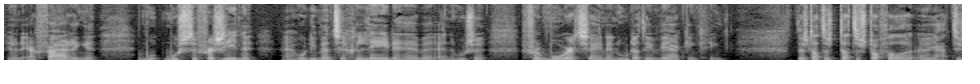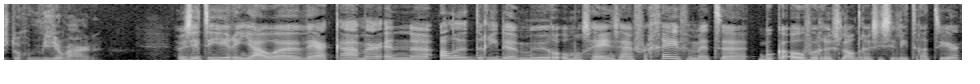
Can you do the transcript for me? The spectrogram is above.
hun ervaringen mo moesten verzinnen. Hè, hoe die mensen geleden hebben en hoe ze vermoord zijn en hoe dat in werking ging. Dus dat is, dat is toch wel, uh, ja, het is toch een meerwaarde. We zitten hier in jouw uh, werkkamer en uh, alle drie de muren om ons heen zijn vergeven met uh, boeken over Rusland, Russische literatuur.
